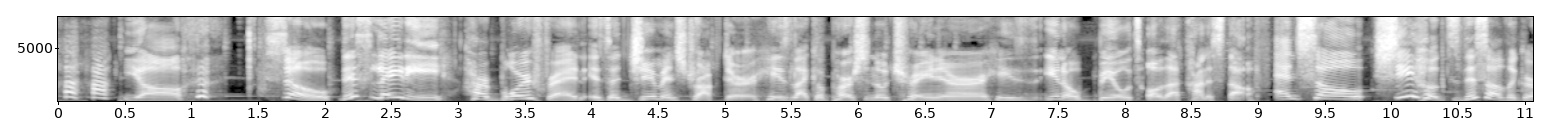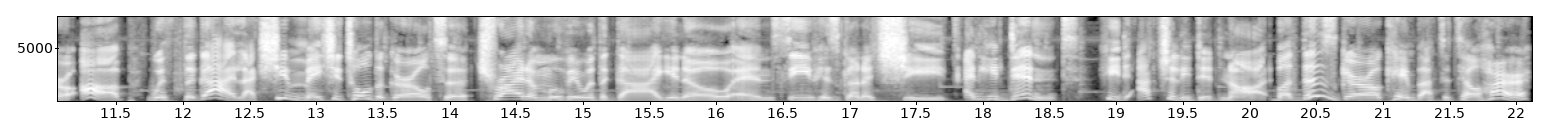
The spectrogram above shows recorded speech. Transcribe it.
Y'all. So, this lady, her boyfriend is a gym instructor. He's like a personal trainer. He's, you know, built all that kind of stuff. And so she hooked this other girl up with the guy. Like she made, she told the girl to try to move in with the guy, you know, and see if he's gonna cheat. And he didn't. He actually did not. But this girl came back to tell her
